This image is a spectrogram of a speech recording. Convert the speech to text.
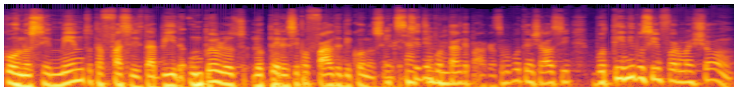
conhecimento está facilita a vida. Um povo lo perece por falta de conhecimento. Isso é importante para alcançar o potencial se botem de informação.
